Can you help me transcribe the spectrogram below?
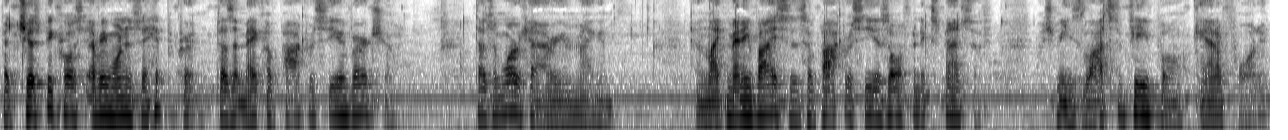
But just because everyone is a hypocrite doesn't make hypocrisy a virtue. Doesn't work, Harry and Meghan. And like many vices, hypocrisy is often expensive which means lots of people can't afford it.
